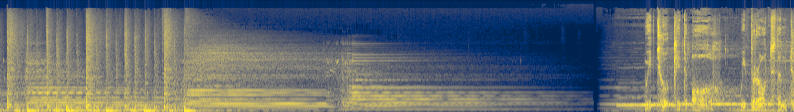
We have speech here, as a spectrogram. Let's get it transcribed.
We took it all. We brought them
